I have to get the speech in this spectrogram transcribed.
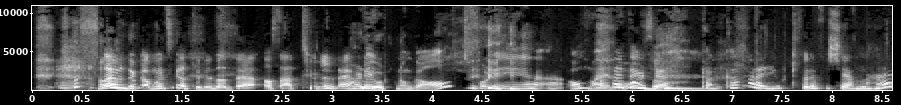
Nei, skal trodd at det Altså, jeg tuller. Har du gjort noe galt? Fordi Oh my lord. sånn, hva, hva har jeg gjort for å fortjene det her?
